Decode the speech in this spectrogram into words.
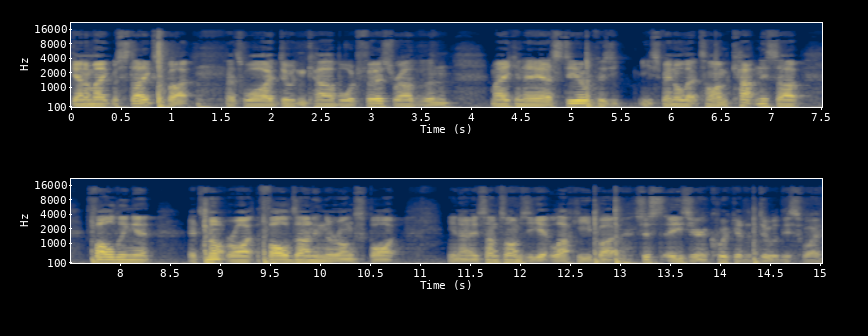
Gonna make mistakes, but that's why I do it in cardboard first rather than making it out of steel because you, you spend all that time cutting this up, folding it. It's not right, the folds aren't in the wrong spot. You know, sometimes you get lucky, but it's just easier and quicker to do it this way.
